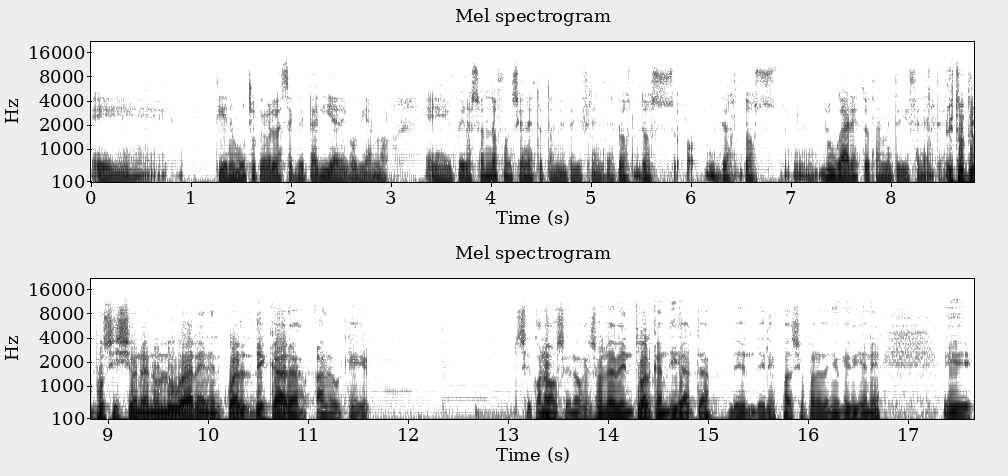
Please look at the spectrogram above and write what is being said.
eh, tiene mucho que ver la Secretaría de Gobierno, Eh, pero son dos funciones totalmente diferentes, dos, dos, dos, dos lugares totalmente diferentes. Esto te posiciona en un lugar en el cual, de cara a lo que se conoce, ¿no? que sos la eventual candidata de- del espacio para el año que viene, eh,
